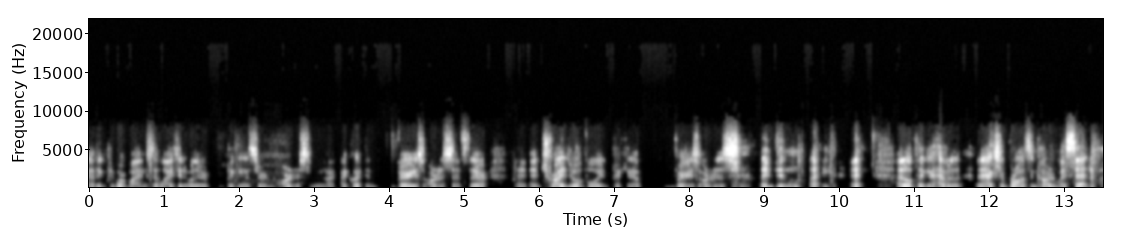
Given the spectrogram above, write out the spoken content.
I think people are buying because they liked it or they're picking a certain artist. I mean, I, I collected various artist sets there and, and, tried to avoid picking up various artists I didn't like. I don't think I have an, an Action Bronson card in my set.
